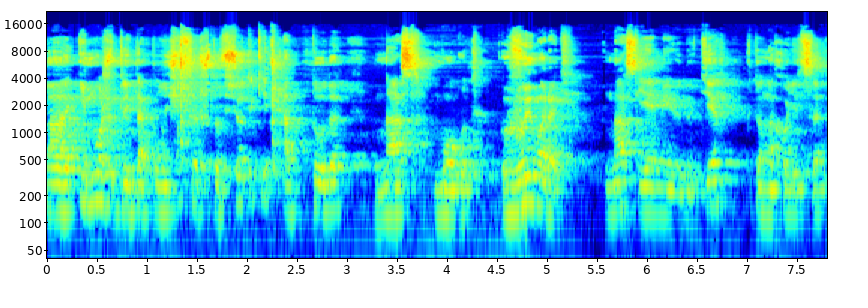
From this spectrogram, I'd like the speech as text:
и может ли так получиться, что все-таки оттуда нас могут вымороть? Нас, я имею в виду тех, кто находится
